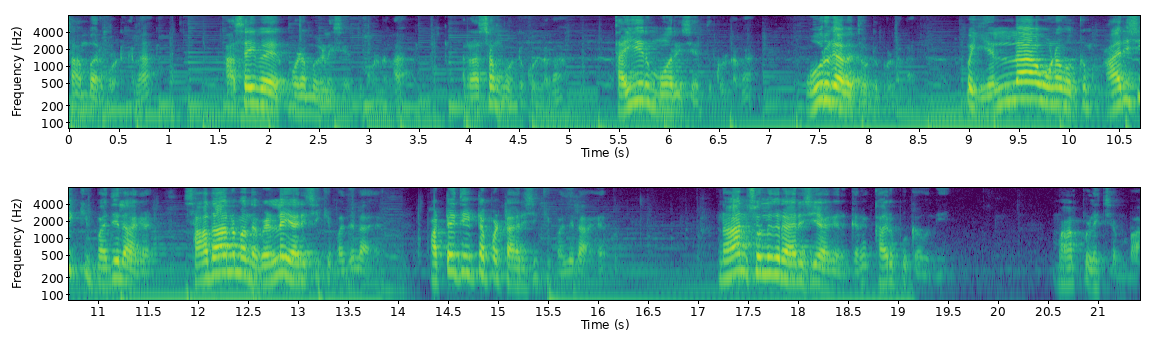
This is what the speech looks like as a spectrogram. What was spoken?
சாம்பார் போட்டுக்கலாம். அசைவ குழம்புகளை சேர்த்து கொள்ளலாம். ரசம் போட்டுக்கொள்ளலாம் தயிர் மோரை சேர்த்து கொள்ளலாம். ஊறுகாவை தொட்டுக்கொள்ளலாம் இப்போ எல்லா உணவுக்கும் அரிசிக்கு பதிலாக சாதாரண அந்த வெள்ளை அரிசிக்கு பதிலாக பட்டை தீட்டப்பட்ட அரிசிக்கு பதிலாக நான் சொல்லுகிற அரிசியாக இருக்கிற கருப்பு கவுனி மாப்பிள்ளை செம்பா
